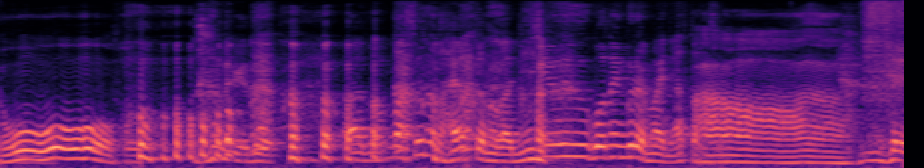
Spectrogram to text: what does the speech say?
おおなんだけどあの、まあ、そういうのが流行ったのが25年ぐらい前にあったんですよ。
